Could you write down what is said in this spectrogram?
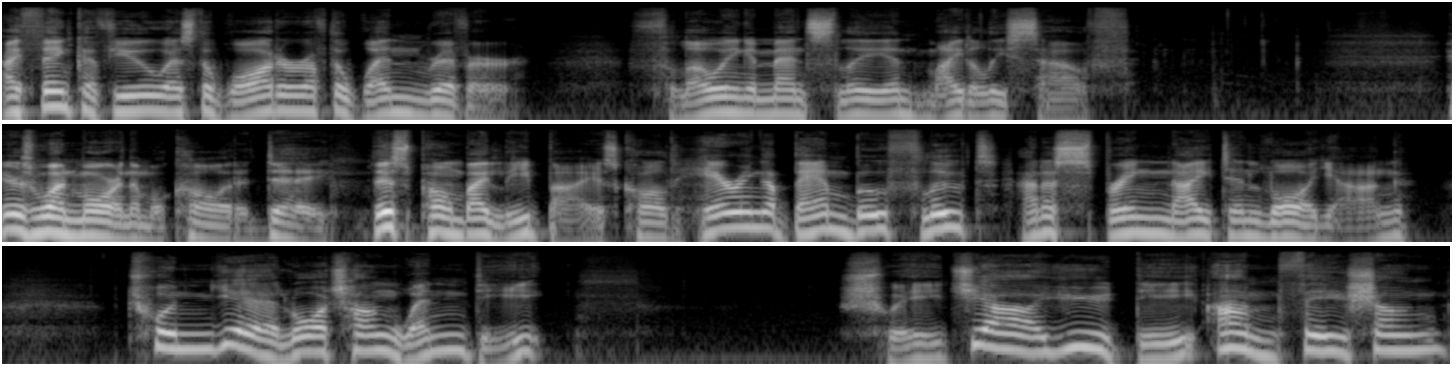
I think of you as the water of the Wen River, flowing immensely and mightily south. Here's one more, and then we'll call it a day. This poem by Li Bai is called Hearing a Bamboo Flute on a Spring Night in Luoyang. 春夜罗昌闻笛，水驾玉笛暗飞声。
